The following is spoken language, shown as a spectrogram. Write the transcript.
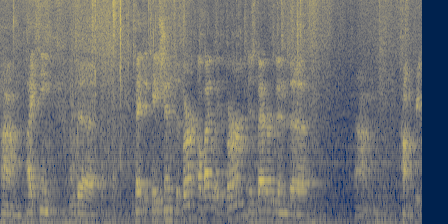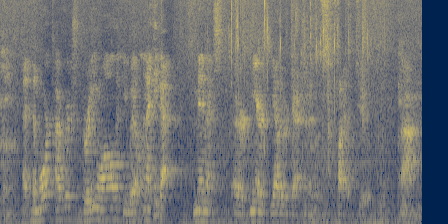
Um, I think the vegetation, the berm, oh, by the way, the berm is better than the, um, concrete thing. Uh, The more coverage, green wall, if you will, and I think that mimics or mirrors the other objection that was filed too. Um,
